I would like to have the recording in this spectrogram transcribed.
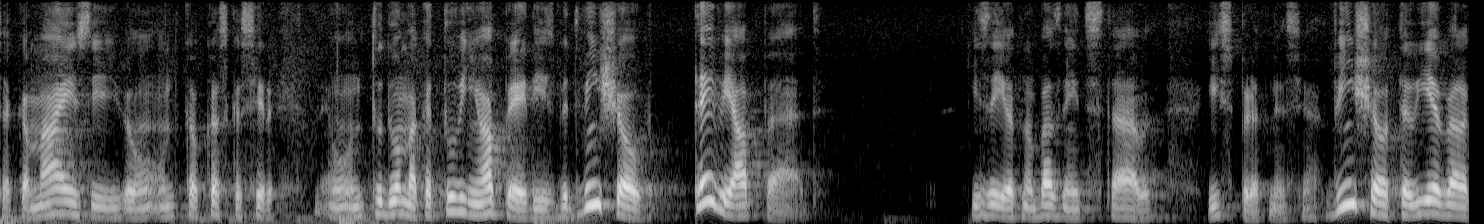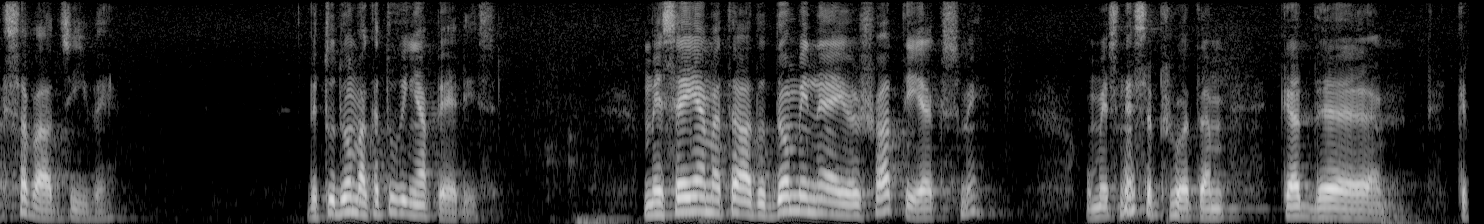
tā kā maizīgu un, un kaut kas, kas ir, un tu domā, ka tu viņu apēdīs, bet viņš jau tevi apēd, izējot no baznīcas tēva izpratnes. Ja? Viņš jau tevi ievelk savā dzīvē, bet tu domā, ka tu viņu apēdīsi. Mēs ejam ar tādu dominējošu attieksmi, Un mēs nesaprotam, kad, eh, ka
